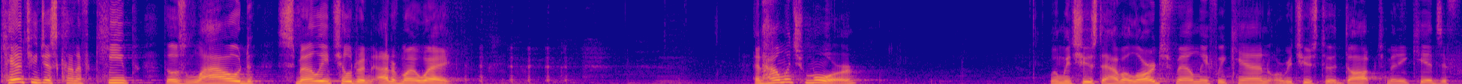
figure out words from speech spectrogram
can't you just kind of keep those loud, smelly children out of my way? and how much more when we choose to have a large family, if we can, or we choose to adopt many kids, if,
